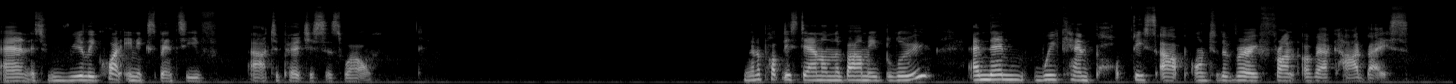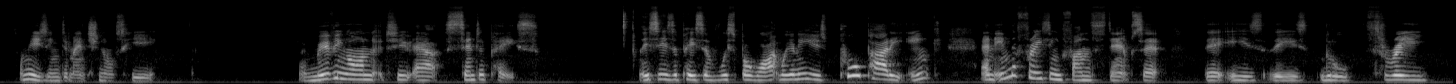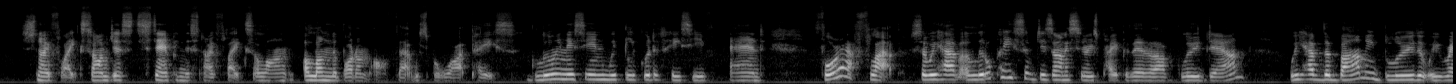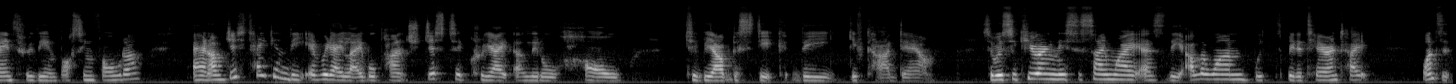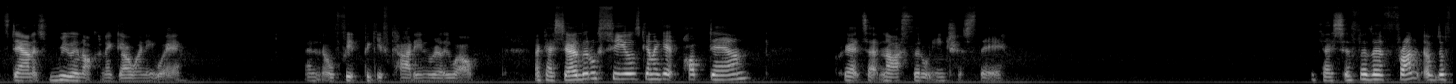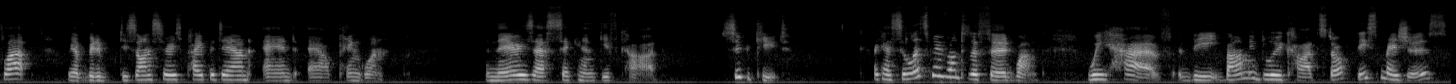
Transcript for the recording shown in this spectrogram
and it's really quite inexpensive uh, to purchase as well. I'm going to pop this down on the balmy blue and then we can pop this up onto the very front of our card base. So I'm using dimensionals here. So moving on to our centerpiece. This is a piece of Whisper White. We're going to use Pool Party ink and in the Freezing Fun stamp set there is these little three snowflakes. So I'm just stamping the snowflakes along, along the bottom of that Whisper White piece. Gluing this in with liquid adhesive and for our flap, so we have a little piece of designer series paper there that I've glued down. We have the balmy blue that we ran through the embossing folder and I've just taken the everyday label punch just to create a little hole to be able to stick the gift card down. So we're securing this the same way as the other one with a bit of tear and tape once it's down, it's really not going to go anywhere. And it'll fit the gift card in really well. Okay, so our little seal is going to get popped down. Creates that nice little interest there. Okay, so for the front of the flap, we have a bit of designer series paper down and our penguin. And there is our second gift card. Super cute. Okay, so let's move on to the third one. We have the Balmy Blue cardstock. This measures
